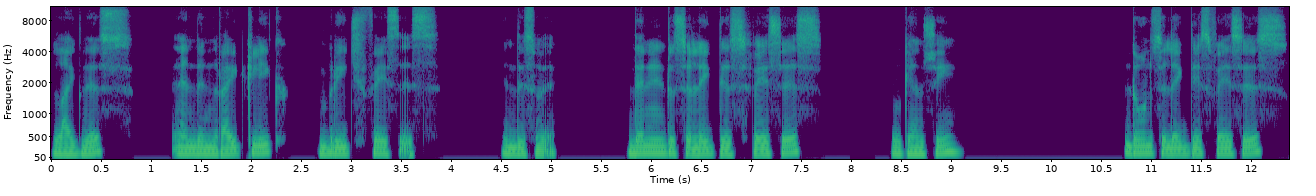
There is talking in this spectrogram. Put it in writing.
like this. And then right click bridge faces in this way. Then you need to select these faces. You can see. Don't select these faces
